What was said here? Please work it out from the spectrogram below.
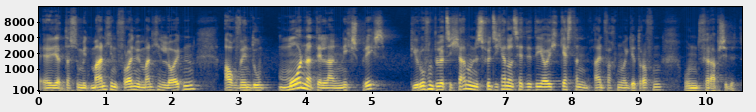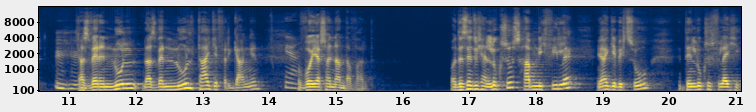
äh, dass du mit manchen Freunden, mit manchen Leuten, auch wenn du monatelang nicht sprichst, die rufen plötzlich an und es fühlt sich an, als hättet ihr euch gestern einfach nur getroffen und verabschiedet. Mhm. Als wären null, als wären null Tage vergangen, ja. wo ihr auseinander wart. Und das ist natürlich ein Luxus, haben nicht viele, ja, gebe ich zu. Den Luxus vielleicht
